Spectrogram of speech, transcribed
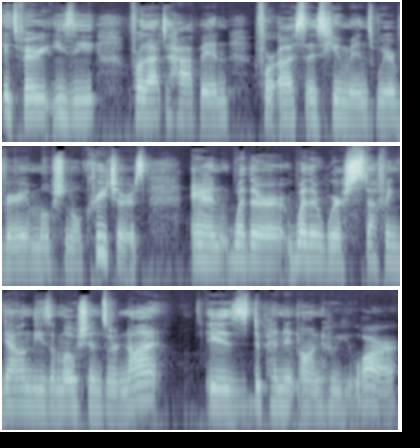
It's very easy for that to happen for us as humans. We are very emotional creatures. And whether whether we're stuffing down these emotions or not is dependent on who you are.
